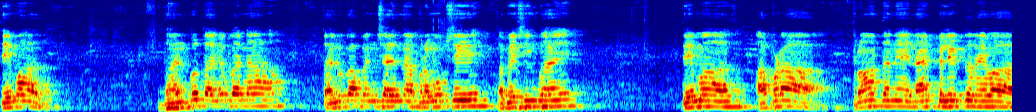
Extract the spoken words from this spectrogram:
તેમજ ધાનપુર તાલુકાના તાલુકા પંચાયતના પ્રમુખ શ્રી અભયસિંહભાઈ, તેમજ આપણા પ્રાંત અને નાયબ કલેક્ટર એવા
